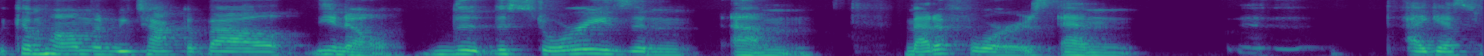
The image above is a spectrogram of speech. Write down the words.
we come home and we talk about you know the the stories and um, metaphors and I guess,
